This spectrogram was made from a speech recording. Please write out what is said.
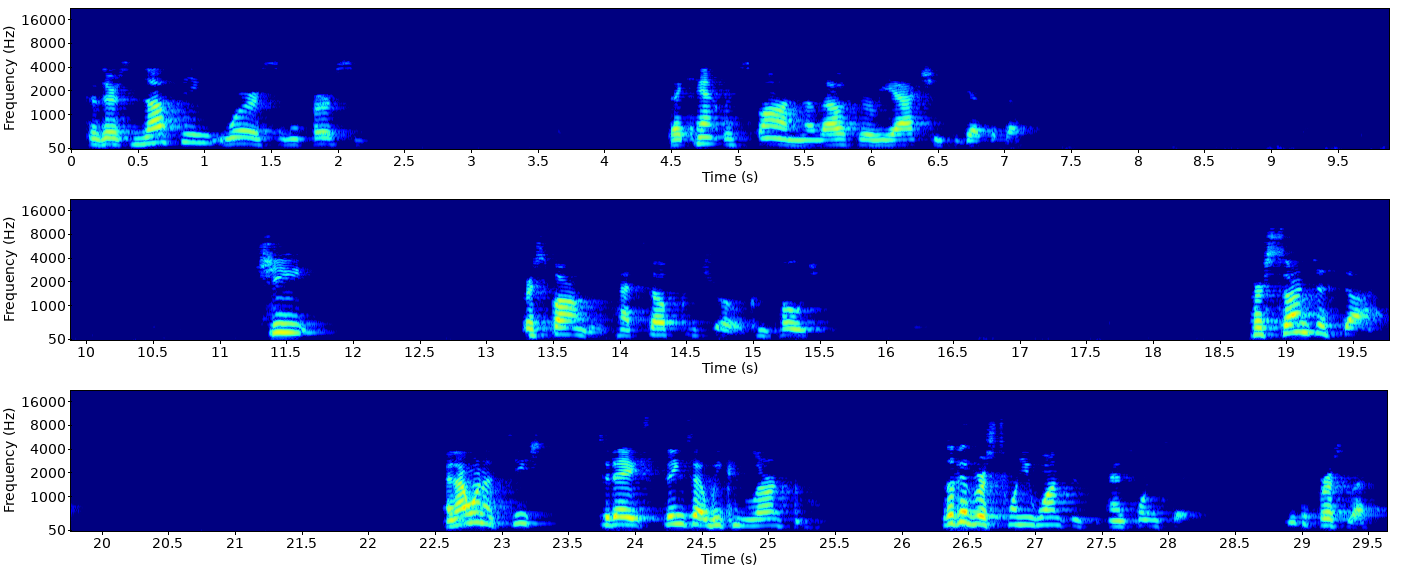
Because there's nothing worse in a person that can't respond and allows their reaction to get the best. She responded, had self control, composure. Her son just died. And I want to teach today things that we can learn from her. Look at verse 21 and 26. the first lesson.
